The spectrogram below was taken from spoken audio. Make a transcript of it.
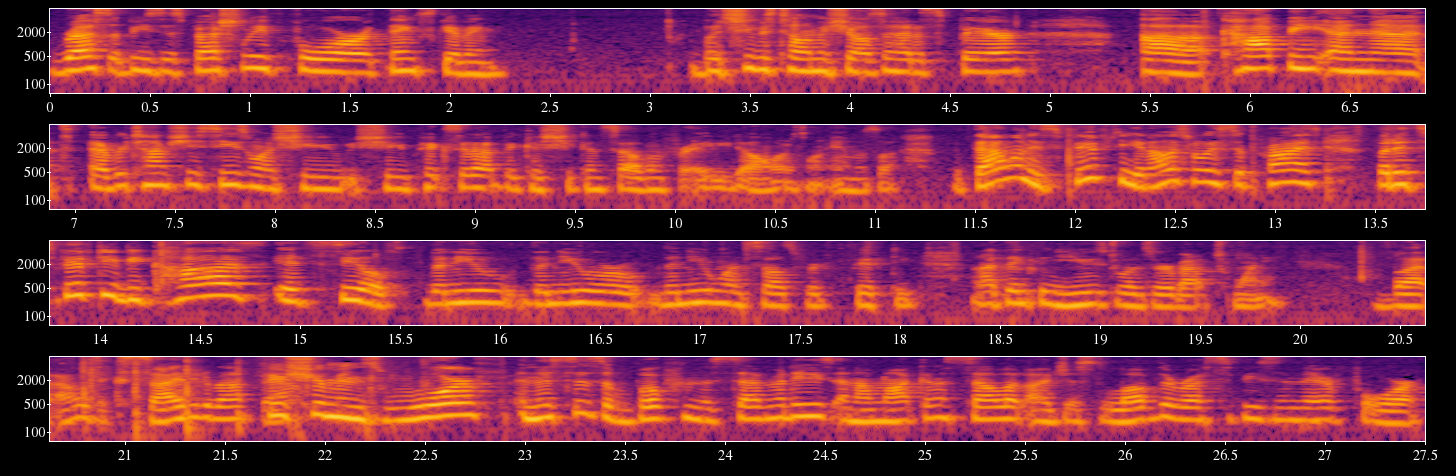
recipes especially for Thanksgiving. But she was telling me she also had a spare uh, copy and that every time she sees one she she picks it up because she can sell them for $80 on Amazon. But that one is 50 and I was really surprised but it's 50 because it's sealed. The new the newer the new one sells for 50 and I think the used ones are about 20 but I was excited about that. Fisherman's Wharf, and this is a book from the 70s, and I'm not going to sell it. I just love the recipes in there for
